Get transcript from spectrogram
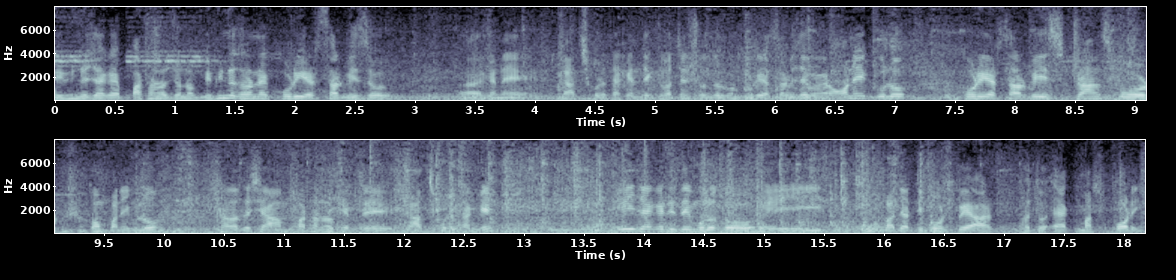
বিভিন্ন জায়গায় পাঠানোর জন্য বিভিন্ন ধরনের কুরিয়ার সার্ভিসও এখানে কাজ করে থাকেন। দেখতে পাচ্ছেন সুন্দরবন কুরিয়ার সার্ভিস এবং এখানে অনেকগুলো কুরিয়ার সার্ভিস, ট্রান্সপোর্ট কোম্পানিগুলো সারা দেশে আম পাঠানোর ক্ষেত্রে কাজ করে থাকে। এই জায়গাটিতে মূলত এই বাজারটি বসবে আর হয়তো এক মাস পরেই।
